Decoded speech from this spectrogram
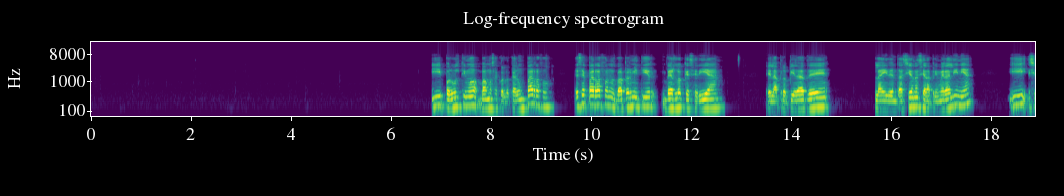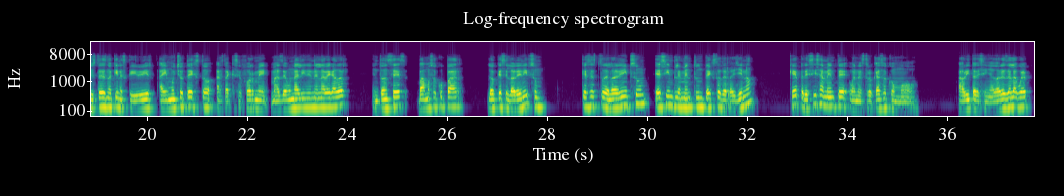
y por último vamos a colocar un párrafo. Ese párrafo nos va a permitir ver lo que sería la propiedad de la indentación hacia la primera línea y si ustedes no quieren escribir hay mucho texto hasta que se forme más de una línea en el navegador, entonces vamos a ocupar lo que es el lorem ipsum. ¿Qué es esto de lorem ipsum? Es simplemente un texto de relleno que precisamente, o en nuestro caso como ahorita diseñadores de la web,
